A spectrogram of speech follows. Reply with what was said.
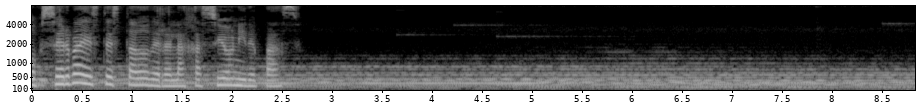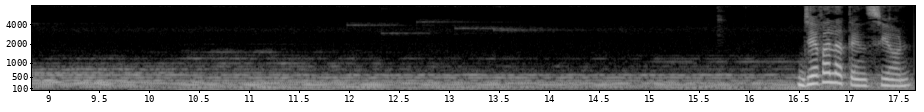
Observa este estado de relajación y de paz. Lleva la atención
